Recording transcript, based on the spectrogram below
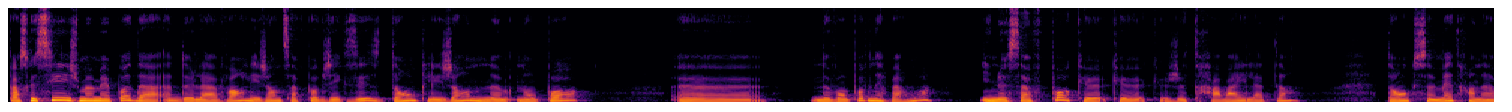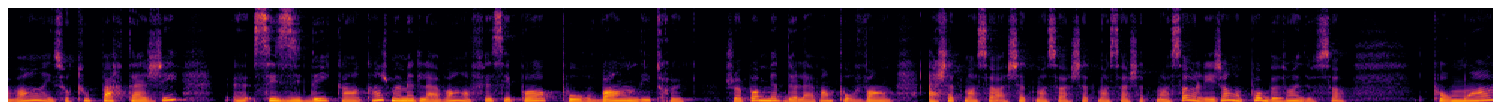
Parce que si je ne me mets pas de, l'avant, les gens ne savent pas que j'existe, donc les gens n'ont pas, euh, ne vont pas venir vers moi. Ils ne savent pas que, que, que je travaille là-dedans. Donc, se mettre en avant et surtout partager euh, ses idées. Quand, quand, je me mets de l'avant, en fait, c'est pas pour vendre des trucs. Je ne vais pas me mettre de l'avant pour vendre. Achète-moi ça, achète-moi ça, achète-moi ça, achète-moi ça. Les gens n'ont pas besoin de ça. Pour moi,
